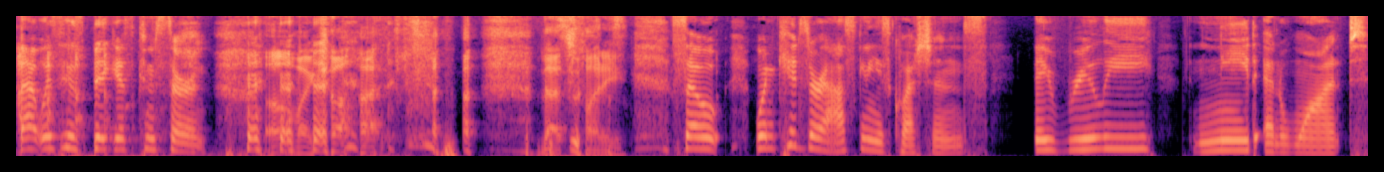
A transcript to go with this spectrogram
That was his biggest concern. Oh my god, that's funny. So when kids are asking these questions, they really need and want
